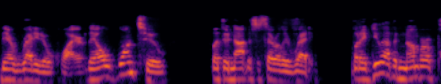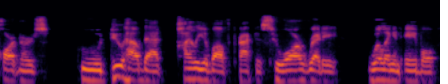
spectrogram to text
they're ready to acquire. They all want to, but they're not necessarily ready. But I do have a number of partners who do have that highly evolved practice who are ready, willing, and able.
